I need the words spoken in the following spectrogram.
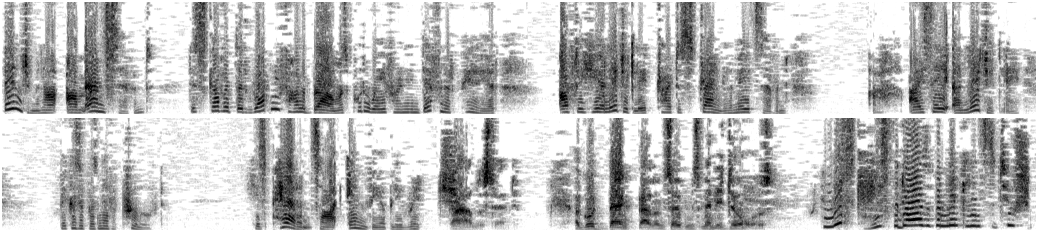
Benjamin, our, our manservant, discovered that Rodney Fowler Brown was put away for an indefinite period after he allegedly tried to strangle a maidservant. Uh, I say allegedly because it was never proved. His parents are enviably rich. I understand. A good bank balance opens many doors. In this case, the doors of the mental institution.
